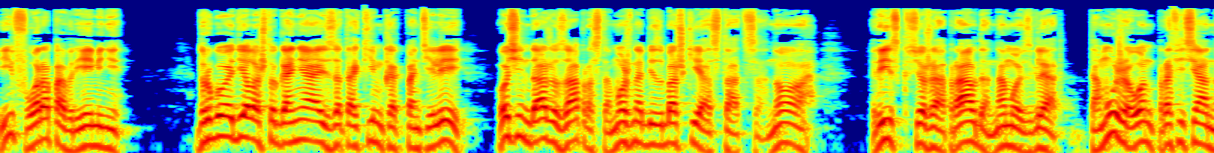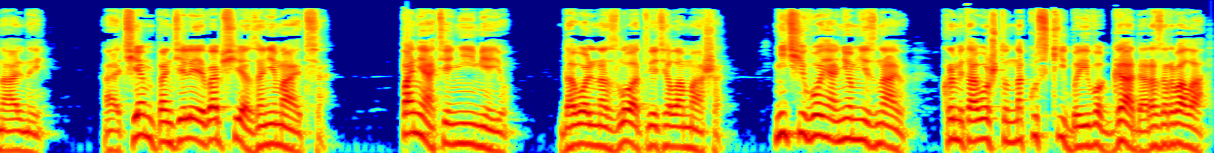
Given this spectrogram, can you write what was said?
и фора по времени. Другое дело, что гоняясь за таким, как Пантелей, очень даже запросто можно без башки остаться, но риск все же оправдан, на мой взгляд. К тому же он профессиональный. А чем Пантелей вообще занимается? Понятия не имею, довольно зло ответила Маша. Ничего я о нем не знаю, кроме того, что на куски бы его гада разорвала,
